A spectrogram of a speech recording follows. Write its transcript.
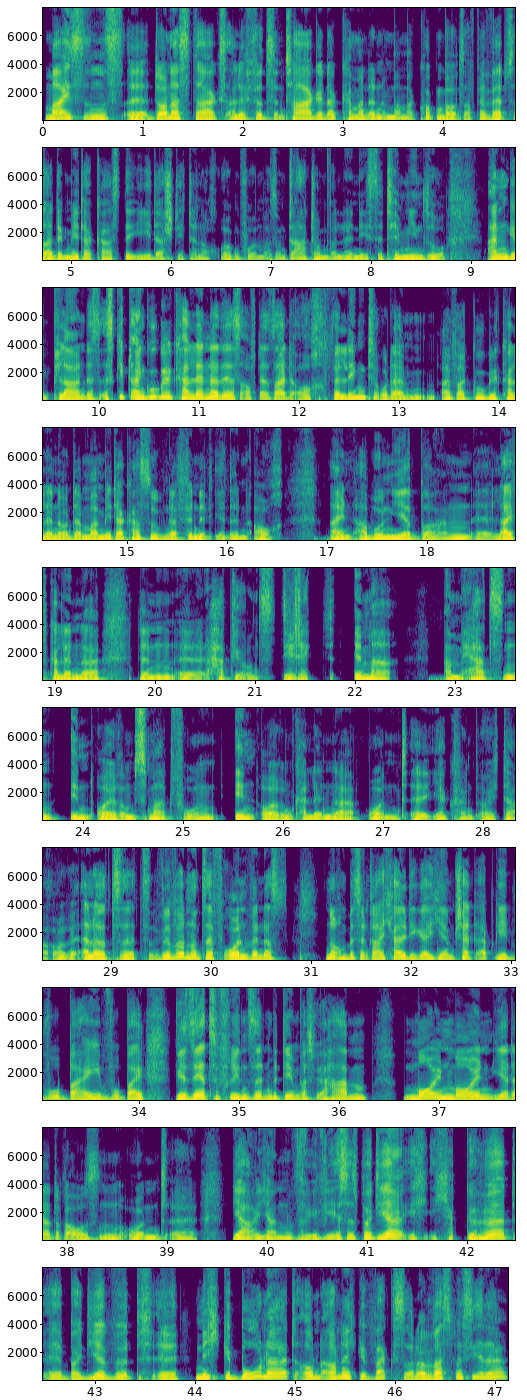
meistens äh, donnerstags alle 14 Tage. Da kann man dann immer mal gucken bei uns auf der Webseite metacast.de. Da steht dann auch irgendwo immer so ein Datum, wann der nächste Termin so angeplant ist. Es gibt einen Google-Kalender, der ist auf der Seite auch verlinkt oder einfach Google-Kalender und dann mal Metacast suchen. Da findet ihr dann auch einen abonnierbaren äh, Live-Kalender. Dann äh, habt ihr uns direkt immer am Herzen in eurem Smartphone, in eurem Kalender und äh, ihr könnt euch da eure Alerts setzen. Wir würden uns sehr freuen, wenn das noch ein bisschen reichhaltiger hier im Chat abgeht, wobei, wobei wir sehr zufrieden sind mit dem, was wir haben. Moin, moin, ihr da draußen und äh, ja, Jan, wie, wie, ist es bei dir? Ich, ich habe gehört, äh, bei dir wird äh, nicht gebonert und auch nicht gewachsen, oder was passiert da?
